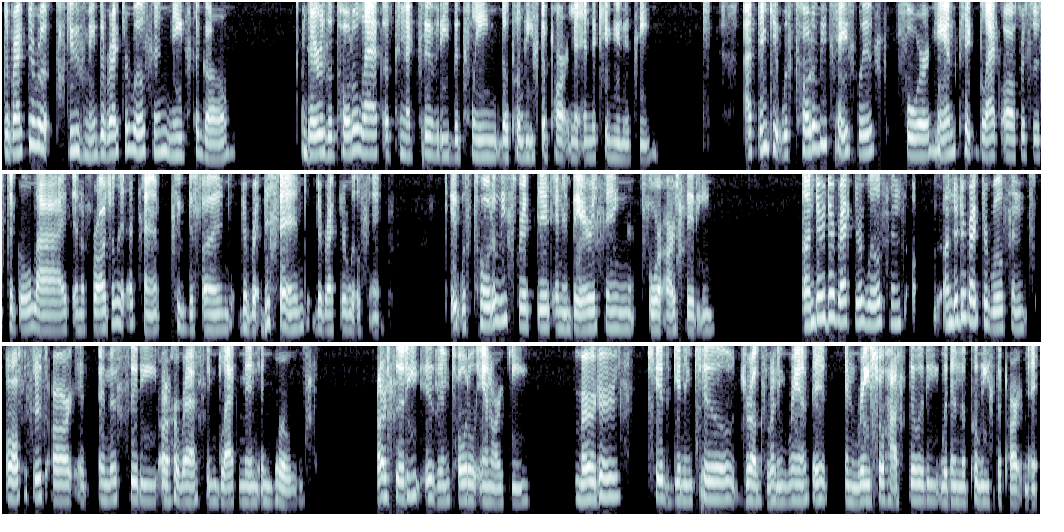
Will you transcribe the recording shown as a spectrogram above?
Director, excuse me, Director Wilson needs to go. There is a total lack of connectivity between the police department and the community. I think it was totally tasteless for hand-picked black officers to go live in a fraudulent attempt to defend, defend Director Wilson. It was totally scripted and embarrassing for our city. Under Director Wilson's under Director Wilson's officers are in, in this city are harassing black men in droves. Our city is in total anarchy. Murders, kids getting killed, drugs running rampant, and racial hostility within the police department.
